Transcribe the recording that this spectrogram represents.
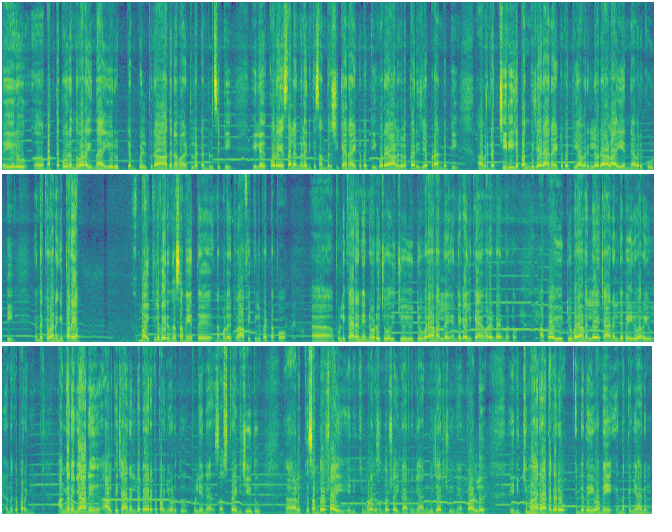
ഈ ഒരു ഭക്തപൂർ എന്ന് പറയുന്ന ഈ ഒരു ടെമ്പിൾ പുരാതനമായിട്ടുള്ള ടെമ്പിൾ സിറ്റിയിൽ കുറേ സ്ഥലങ്ങൾ എനിക്ക് സന്ദർശിക്കാനായിട്ട് പറ്റി കുറേ ആളുകളെ പരിചയപ്പെടാൻ പറ്റി അവരുടെ ചിരിയിൽ പങ്കുചേരാനായിട്ട് പറ്റി അവരിൽ ഒരാളായി എന്നെ അവർ കൂട്ടി എന്നൊക്കെ വേണമെങ്കിൽ പറയാം. ബൈക്കിൽ വരുന്ന സമയത്ത് നമ്മൾ ട്രാഫിക്കിൽ പെട്ടപ്പോൾ പുള്ളിക്കാരൻ എന്നോട് ചോദിച്ചു യൂട്യൂബർ ആണല്ലേ? എന്റെ കയ്യിൽ ക്യാമറ ഉണ്ടായിരുന്നു കേട്ടോ. അപ്പോൾ യൂട്യൂബർ ആണല്ലേ ചാനലിന്റെ പേര് പറയൂ എന്നൊക്കെ പറഞ്ഞു. അങ്ങനെ ഞാൻ ആൾക്ക് ചാനലിന്റെ പേരൊക്കെ പറഞ്ഞു കൊടുത്തു. പുള്ളി എന്നെ സബ്സ്ക്രൈബ് ചെയ്തു. ആൾക്ക് സന്തോഷമായി എനിക്കും വളരെ സന്തോഷമായി കാരണം ഞാനും വിചാരിച്ചു നേപ്പാളിൽ എനിക്കും ആരാധകരോ? എന്റെ ദൈവമേ എന്നൊക്കെ ഞാനും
